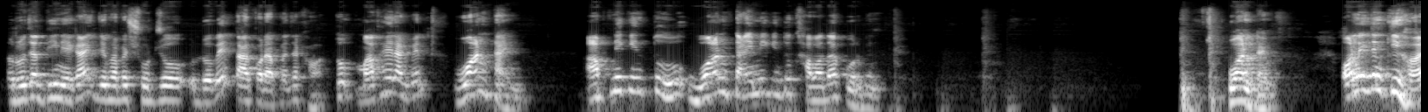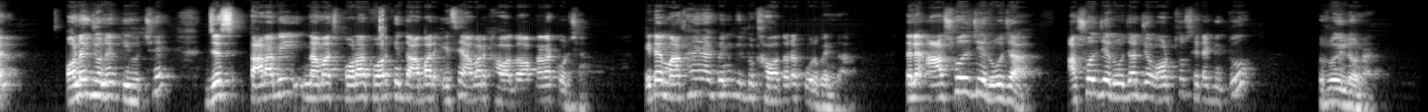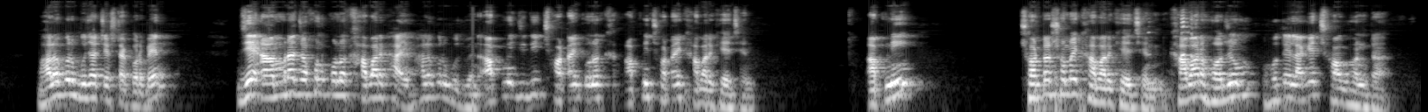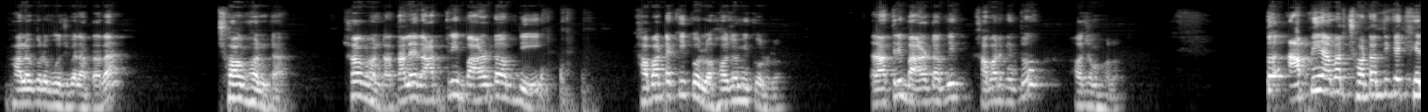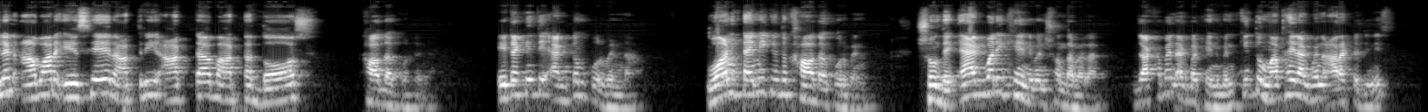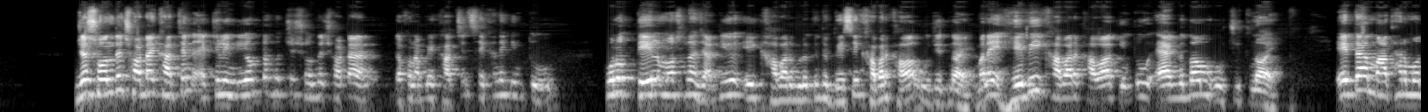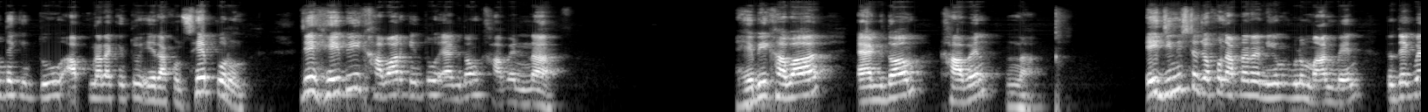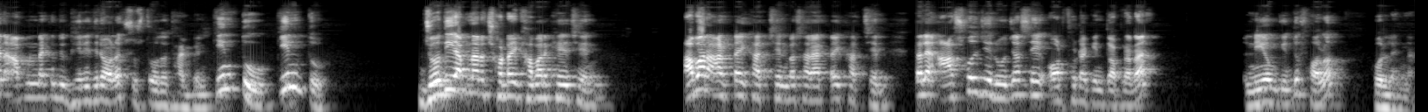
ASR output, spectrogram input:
রোজার দিন এগায়, যেভাবে সূর্য ডোবে, তারপরে আপনার যা খাওয়া। তো মাথায় রাখবেন ওয়ান টাইম আপনি কিন্তু ওয়ান টাইমই কিন্তু খাওয়া দাওয়া করবেন। ওয়ান টাইম অনেকজন কি হয় অনেকজনের কি হচ্ছে? যে তারাবি নামাজ পড়ার পর কিন্তু আবার এসে আবার খাওয়া দাওয়া আপনারা করছেন। এটা মাথায় রাখবেন কিন্তু খাওয়া দাওয়া করবেন না। তাহলে আসল যে রোজা, আসল যে রোজার যে অর্থ সেটা কিন্তু রইল না। ভালো করে বোঝার চেষ্টা করবেন যে আমরা যখন কোনো খাবার খাই, ভালো করে বুঝবেন, আপনি যদি ছটায় কোনো আপনি ছটায় খাবার খেয়েছেন, আপনি ছটার সময় খাবার খেয়েছেন, খাবার হজম হতে লাগে ছ ঘণ্টা। ভালো করে বুঝবেন আপনারা। ছ ঘণ্টা ছ ঘণ্টা। তাহলে রাত্রি বারোটা অবধি খাবারটা কি করল? হজমই করল। রাত্রি বারোটা অবধি খাবার কিন্তু হজম হলো। তো আপনি আবার ছটার দিকে খেলেন, আবার এসে রাত্রি আটটা বা আটটা দশ খাওয়া দাওয়া করলেন। এটা কিন্তু একদম করবেন না। ওয়ান টাইমে কিন্তু খাওয়া দাওয়া করবেন। সন্ধে একবারই খেয়ে নেবেন সন্ধ্যাবেলা। যা খাবেন একবার খেয়ে নেবেন। কিন্তু মাথায় রাখবেন আর একটা জিনিস। যে সন্ধে ছটায় খাচ্ছেন অ্যাকচুয়ালি নিয়মটা হচ্ছে সন্ধে ছটার যখন আপনি খাচ্ছেন, সেখানে কিন্তু কোনো তেল মশলা জাতীয় এই খাবারগুলো কিন্তু বেশি খাবার খাওয়া উচিত নয়। মানে হেভি খাবার খাওয়া কিন্তু একদম উচিত নয়। এটা মাথার মধ্যে কিন্তু আপনারা কিন্তু এ রাখুন সেভ করুন যে হেভি খাবার কিন্তু একদম খাবেন না। হেভি খাবার একদম খাবেন না। এই জিনিসটা যখন আপনারা নিয়মগুলো মানবেন তো দেখবেন আপনারা কিন্তু ধীরে ধীরে অনেক সুস্থ হতে থাকবেন। কিন্তু কিন্তু যদি আপনারা ছটায় খাবার খেয়েছেন, আবার আটটায় খাচ্ছেন বা সাড়ে আটটায় খাচ্ছেন, তাহলে আসল যে রোজা সেই অর্থটা কিন্তু আপনারা নিয়ম কিন্তু ফলো করলেন না।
